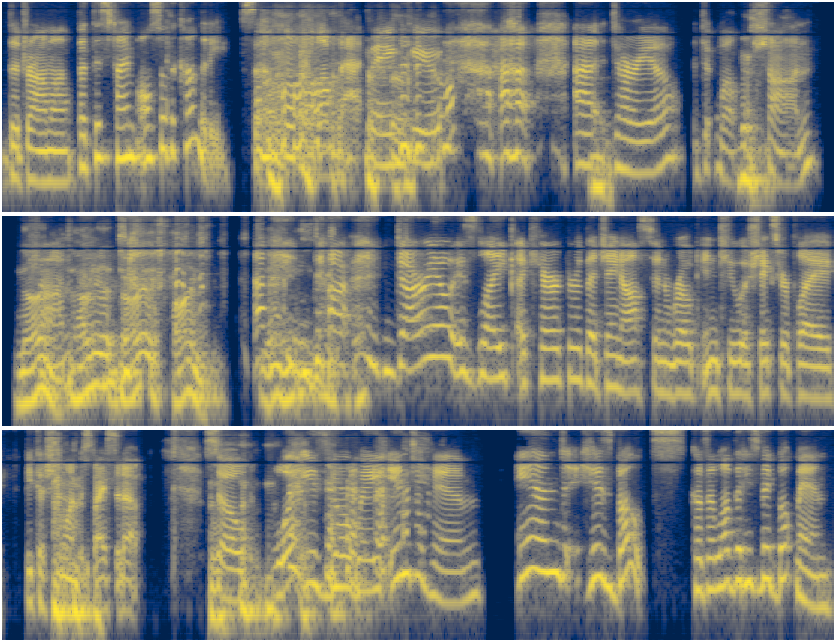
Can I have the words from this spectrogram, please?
the drama, but this time also the comedy. So I love that. Thank you. uh, uh, Dario, well, Sean. No, Sean. Dario, Dario's fine. Dar- Dario is like a character that Jane Austen wrote into a Shakespeare play because she wanted to spice it up. So, what is your way into him and his boats because I love that he's a big boatman.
